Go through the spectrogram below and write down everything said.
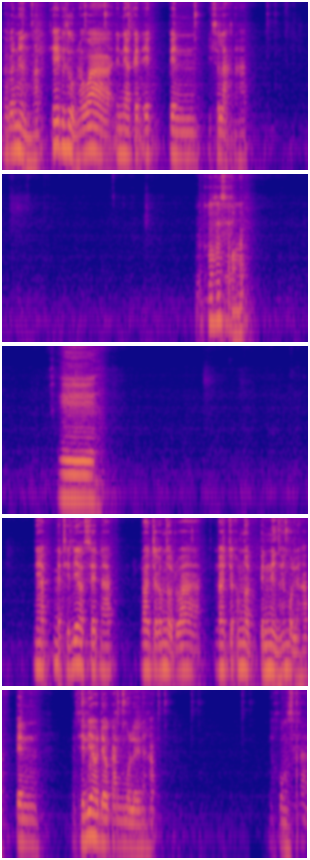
แล้วก็หนึ่งครับ ที่ให้เป็นศูนย์เพราะว่าในแนวแกน x เป็นอิสระนะครับ แล้วก็ข้อสองครับ คือ เนี่ยครับ material set นะครับ เราจะกำหนดว่าเราจะกำหนดเป็นหนึ่งให้หมดเลยครับ เป็น material เดียวกันหมดเลยนะครับในโครงสร้าง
